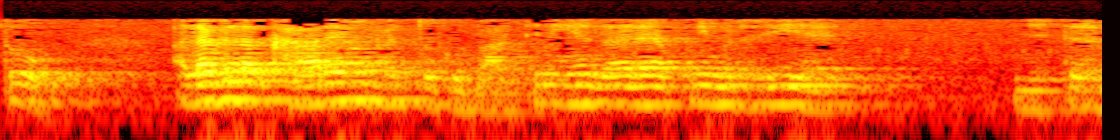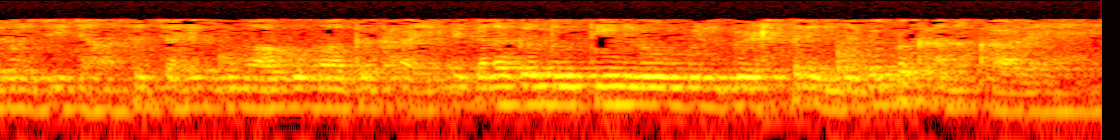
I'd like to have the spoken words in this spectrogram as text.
تو الگ الگ کھا رہے ہوں، پھر تو کوئی بات ہی نہیں ہے۔ ظاہر ہے، اپنی مرضی ہے۔ جس طرح مرضی جہاں سے چاہے گما گما کر کھائے۔ لیکن اگر دو تین لوگ مل بیٹھ کر ایک جگہ پہ کھانا کھا رہے ہیں،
